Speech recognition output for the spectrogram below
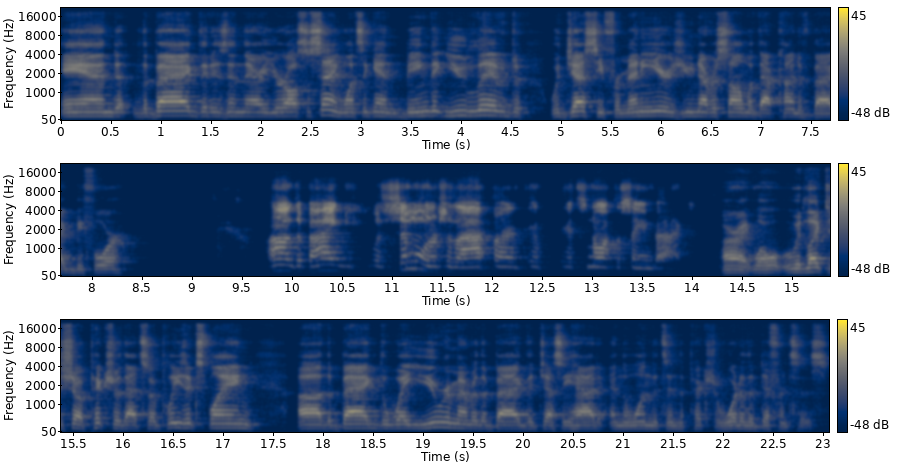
And the bag that is in there, you're also saying, once again, being that you lived with Jesse for many years, you never saw him with that kind of bag before? Uh, the bag was similar to that, but it, it's not the same bag. All right, well, we'd like to show a picture of that. So please explain uh, the bag the way you remember the bag that Jesse had and the one that's in the picture. What are the differences?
